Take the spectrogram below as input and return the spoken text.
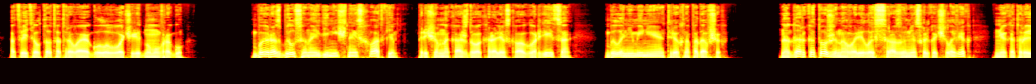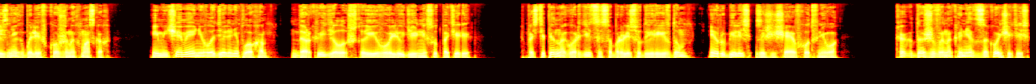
— ответил тот, отрывая голову очередному врагу. Бой разбился на единичные схватки, причем на каждого королевского гвардейца было не менее трех нападавших. На Дарка тоже навалилось сразу несколько человек, некоторые из них были в кожаных масках. И мечами они владели неплохо, Дарк видел, что его люди несут потери. Постепенно гвардейцы собрались у дверей в дом и рубились, защищая вход в него. «Когда же вы, наконец, закончитесь?»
